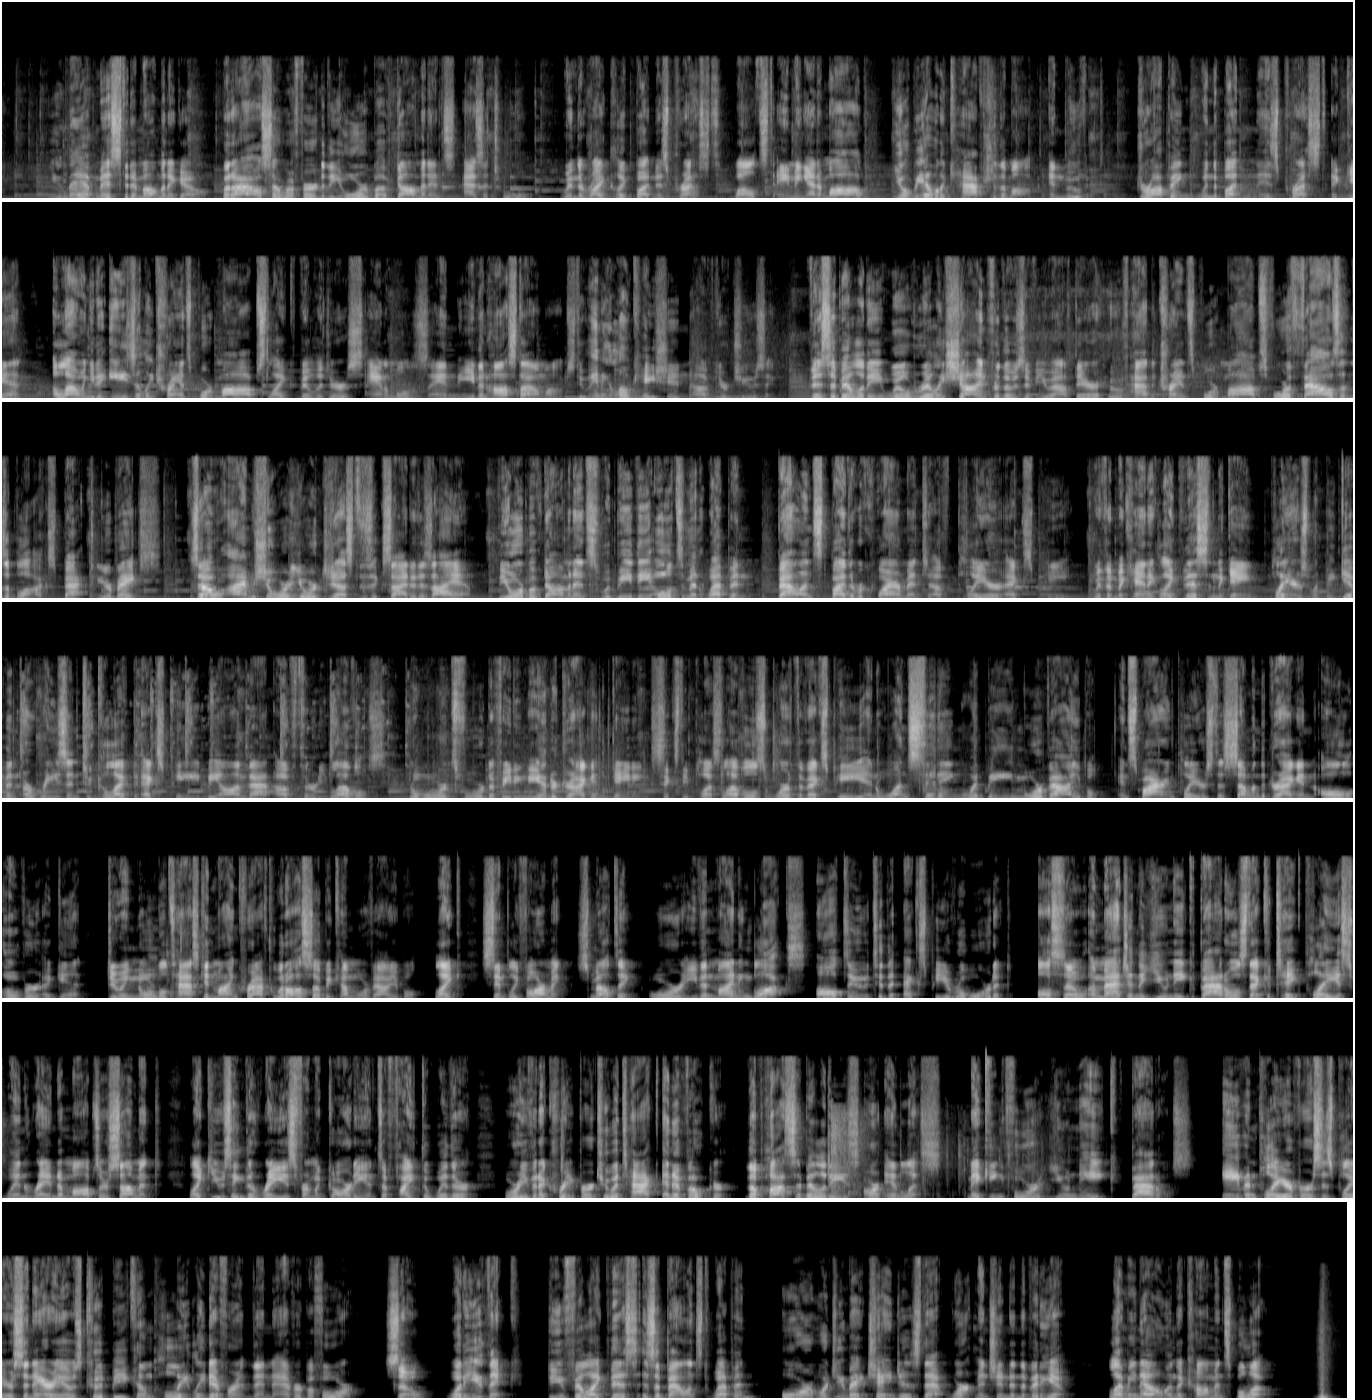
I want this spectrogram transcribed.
You may have missed it a moment ago, but I also refer to the Orb of Dominance as a tool. When the right click button is pressed, whilst aiming at a mob, you'll be able to capture the mob and move it, dropping when the button is pressed again allowing you to easily transport mobs like villagers, animals, and even hostile mobs to any location of your choosing. This ability will really shine for those of you out there who've had to transport mobs for thousands of blocks back to your base. So I'm sure you're just as excited as I am. The Orb of Dominance would be the ultimate weapon, balanced by the requirement of player XP. With a mechanic like this in the game, players would be given a reason to collect XP beyond that of 30 levels. Rewards for defeating the Ender Dragon, gaining 60 plus levels worth of XP in one sitting would be more valuable, inspiring players to summon the dragon all over again. Doing normal tasks in Minecraft would also become more valuable, like simply farming, smelting, or even mining blocks, all due to the XP rewarded. Also, imagine the unique battles that could take place when random mobs are summoned, like using the rays from a guardian to fight the wither, or even a creeper to attack an evoker. The possibilities are endless, making for unique battles. Even player versus player scenarios could be completely different than ever before. So, what do you think? Do you feel like this is a balanced weapon? Or would you make changes that weren't mentioned in the video? Let me know in the comments below.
